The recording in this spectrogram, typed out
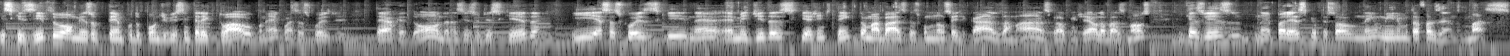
esquisito ao mesmo tempo do ponto de vista intelectual, né, com essas coisas de terra redonda, nazismo de esquerda e essas coisas que, né, é, medidas que a gente tem que tomar básicas como não sair de casa, usar máscara, álcool em gel, lavar as mãos e que às vezes, né, parece que o pessoal nem o mínimo está fazendo, mas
